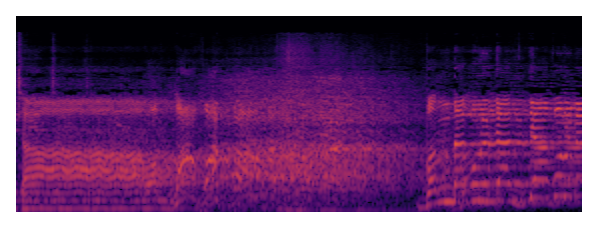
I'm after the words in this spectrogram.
চাও? বান্দা গুলো ডাক দেয়া বলবে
